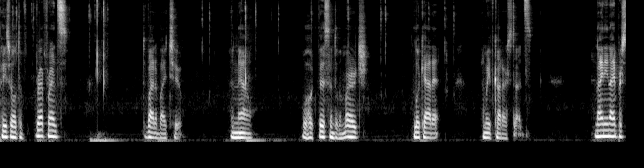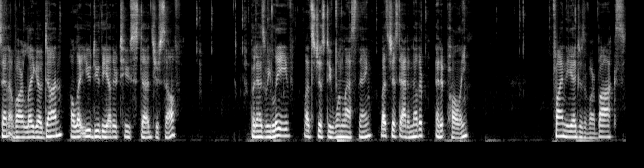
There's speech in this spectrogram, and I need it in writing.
paste relative reference divided by 2. And now we'll hook this into the merge, look at it, and we've got our studs. 99% of our Lego done. I'll let you do the other two studs yourself. But as we leave, let's just do one last thing. Let's just add another edit poly. Find the edges of our box.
